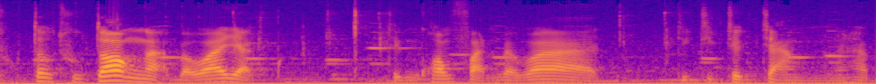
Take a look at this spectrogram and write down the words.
ถูกต้องถูกต้องอะแบบว่าอยากถึงความฝันแบบว่าจริงๆจังๆนะครับ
